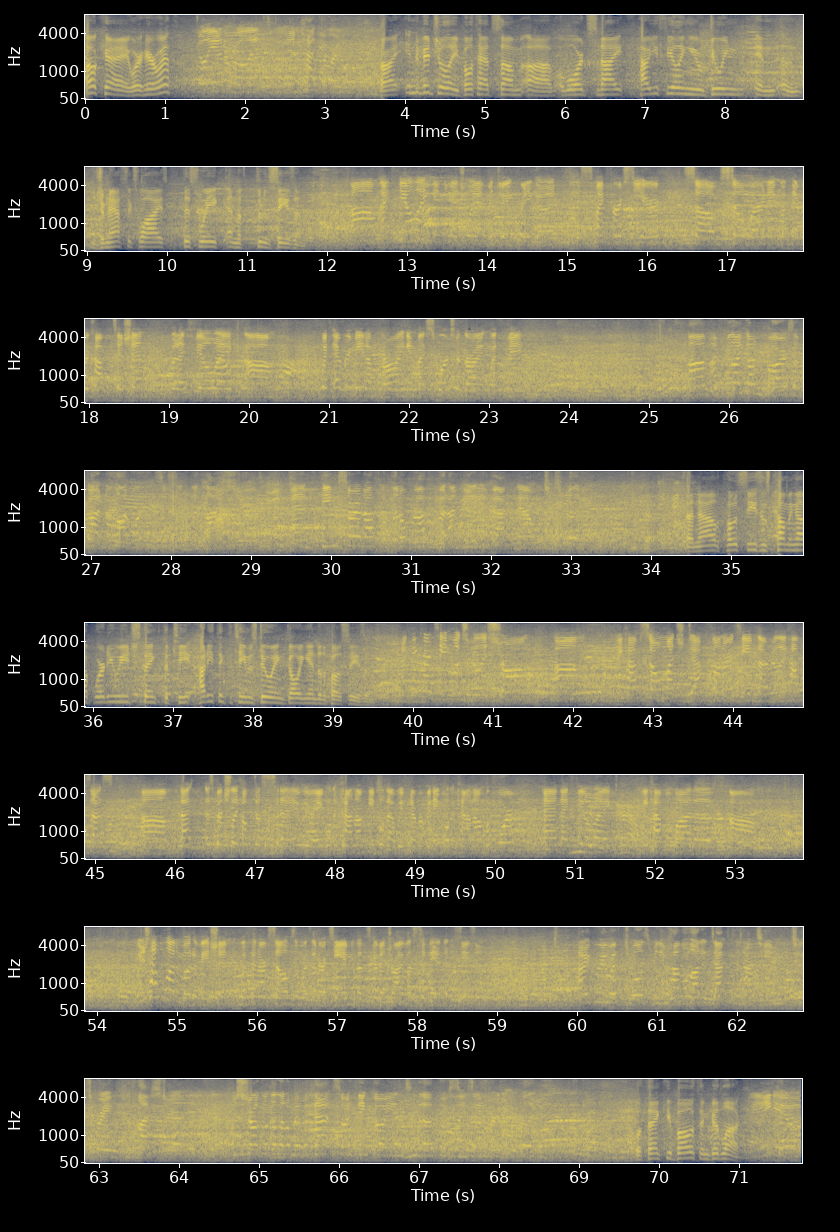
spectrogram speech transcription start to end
Okay, we're here with? Juliana Roland and Kat Doran. All right, individually, both had some uh, awards tonight. How are you feeling you're doing in, in gymnastics-wise this week and the, through the season? Um, I feel like individually I've been doing pretty good. This is my first year, so I'm still learning with every competition, but I feel like um, with every meet I'm growing and my scores are growing with me. Um, I feel like on bars I've gotten a lot more consistent than last year. And beam started off a little rough, but I'm getting it back now, which is really good. And now the postseason's coming up. Where do you each think the team? How do you think the team is doing going into the postseason? I think our team looks really strong. Um, we have so much depth on our team that really helps us. Um, that especially helped us today. We were able to count on people that we've never been able to count on before, and I feel like we have a lot of um, we just have a lot of motivation within ourselves and within our team that's going to drive us to the end of the season. I agree with Jules. We do have a lot of depth in our team, which is great because last year we struggled a little bit with that. So I think going into the postseason, we're going to do really well. Well, thank you both and good luck. Thank you.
